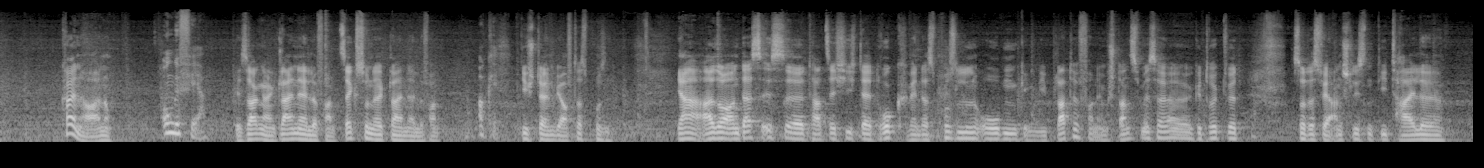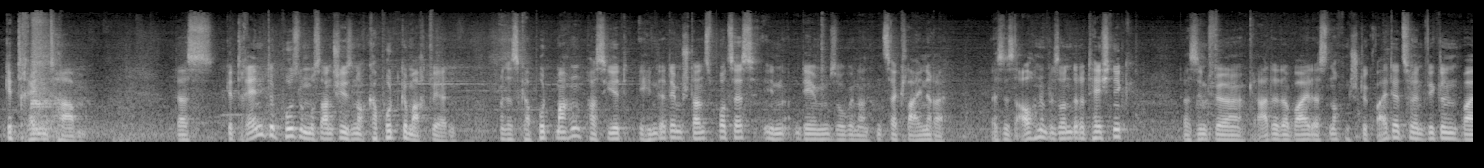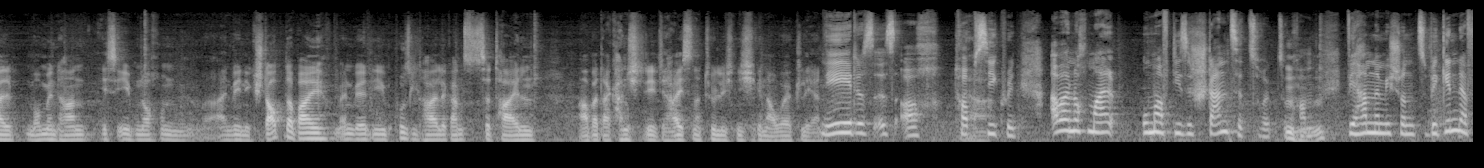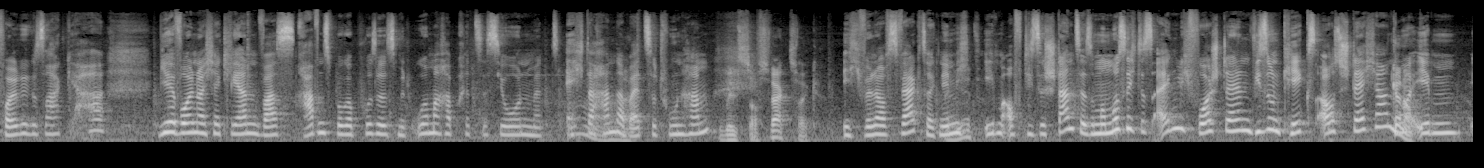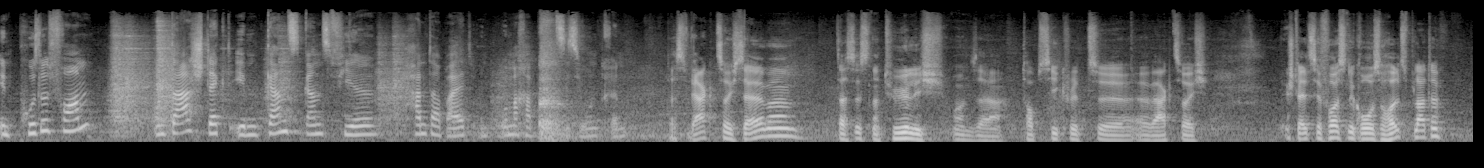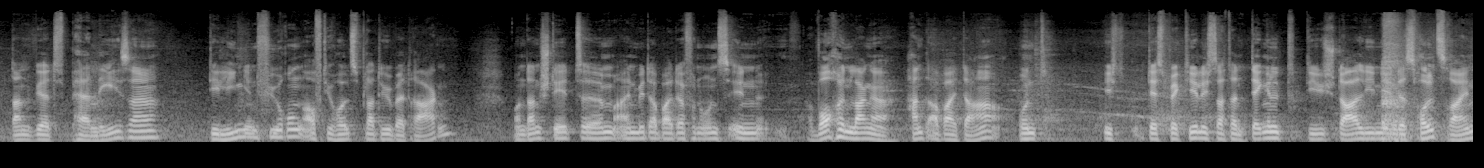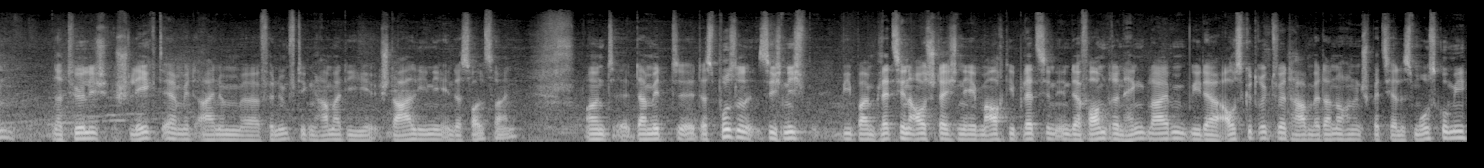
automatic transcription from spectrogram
Keine Ahnung. Ungefähr. Wir sagen ein kleiner Elefant, 600 kleine Elefanten. Okay. Die stellen wir auf das Puzzle. Ja, also und das ist äh, tatsächlich der Druck, wenn das Puzzle oben gegen die Platte von dem Stanzmesser äh, gedrückt wird, sodass wir anschließend die Teile getrennt haben. Das getrennte Puzzle muss anschließend noch kaputt gemacht werden. Und das Kaputtmachen passiert hinter dem Stanzprozess in dem sogenannten Zerkleinerer. Das ist auch eine besondere Technik. Da sind wir gerade dabei, das noch ein Stück weiterzuentwickeln, weil momentan ist eben noch ein, ein wenig Staub dabei, wenn wir die Puzzleteile ganz zerteilen. Aber da kann ich die Details natürlich nicht genau erklären. Nee, das ist auch top Ja. secret. Aber nochmal, um auf diese Stanze zurückzukommen. Mhm. Wir haben nämlich schon zu Beginn der Folge gesagt, ja, wir wollen euch erklären, was Ravensburger Puzzles mit Uhrmacherpräzision, mit echter Ah. Handarbeit zu tun haben. Du willst aufs Werkzeug. Ich will aufs Werkzeug, nämlich eben auf diese Stanze. Also man muss sich das eigentlich vorstellen wie so ein Keksausstecher, Genau. nur eben in Puzzleform. Und da steckt eben ganz, ganz viel Handarbeit und Uhrmacherpräzision drin. Das Werkzeug selber, das ist natürlich unser Top-Secret-Werkzeug. Stellst dir vor, es ist eine große Holzplatte. Dann wird per Laser die Linienführung auf die Holzplatte übertragen. Und dann steht ähm, ein Mitarbeiter von uns in wochenlanger Handarbeit da und ich despektierlich sage, dann dengelt die Stahllinie in das Holz rein. Natürlich schlägt er mit einem äh, vernünftigen Hammer die Stahllinie in das Holz rein. Und äh, damit äh, das Puzzle sich nicht wie beim Plätzchen ausstechen eben auch die Plätzchen in der Form drin hängen bleiben, wieder ausgedrückt wird, haben wir dann noch ein spezielles Moosgummi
